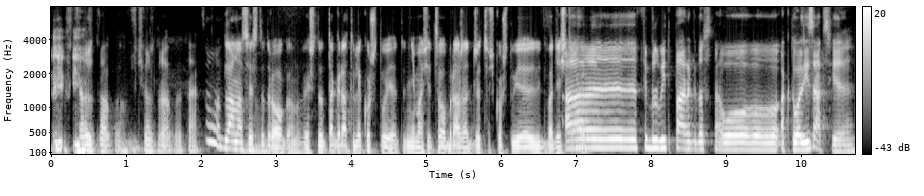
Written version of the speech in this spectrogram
Wciąż drogo, wciąż drogo, tak. No, dla nas jest to drogo, no wiesz, no, ta gra tyle kosztuje, nie ma się co obrażać, że coś kosztuje 20 A euro. Thimbleweed Park dostało aktualizację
